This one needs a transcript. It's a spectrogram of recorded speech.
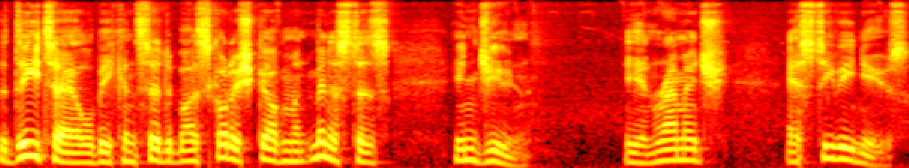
The detail will be considered by Scottish Government ministers in June. Iain Ramage, STV News.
